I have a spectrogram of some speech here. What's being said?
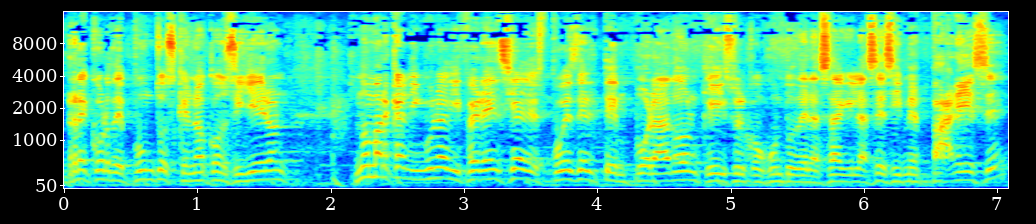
récord de puntos que no consiguieron no marca ninguna diferencia después del temporadón que hizo el conjunto de las Águilas. Es y me parece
